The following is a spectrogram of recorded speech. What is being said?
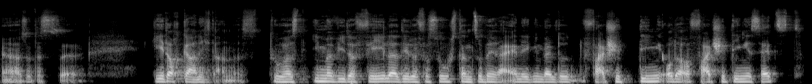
Ja, also das äh, geht auch gar nicht anders. Du hast immer wieder Fehler, die du versuchst dann zu bereinigen, weil du falsche Dinge oder auf falsche Dinge setzt.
